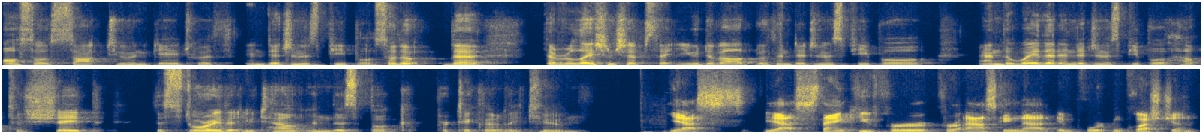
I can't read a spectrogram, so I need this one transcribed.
also sought to engage with Indigenous people. So the the the relationships that you developed with Indigenous people and the way that Indigenous people helped to shape the story that you tell in this book, particularly too. Yes, yes. Thank you for for asking that important question.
